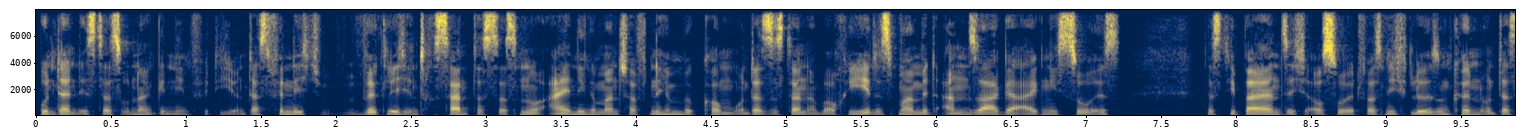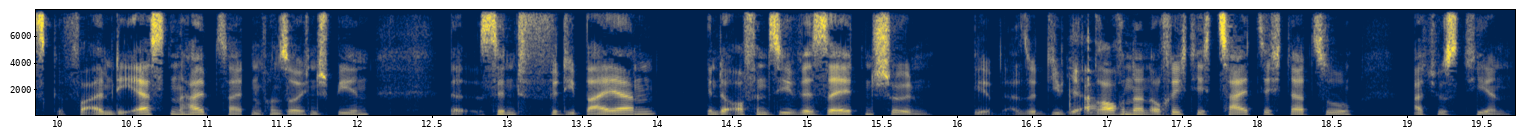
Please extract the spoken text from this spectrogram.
und dann ist das unangenehm für die. Und das finde ich wirklich interessant, dass das nur einige Mannschaften hinbekommen und dass es dann aber auch jedes Mal mit Ansage eigentlich so ist, dass die Bayern sich aus so etwas nicht lösen können und dass vor allem die ersten Halbzeiten von solchen Spielen äh, sind für die Bayern in der Offensive selten schön. Die, also die ja. brauchen dann auch richtig Zeit, sich dazu adjustieren.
